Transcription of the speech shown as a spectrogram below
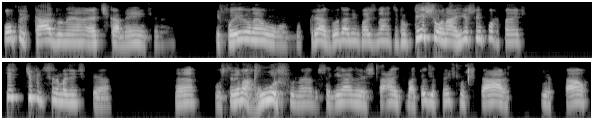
complicado, né, eticamente, né? E foi né, o, o criador da linguagem narrativa. Então, questionar isso é importante. Que tipo de cinema a gente quer? Né? O cinema russo, né? do Sergei Eisenstein, que bateu de frente com os caras e tal.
